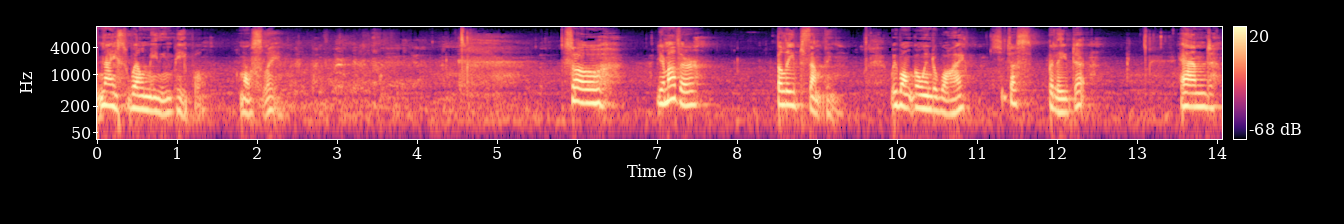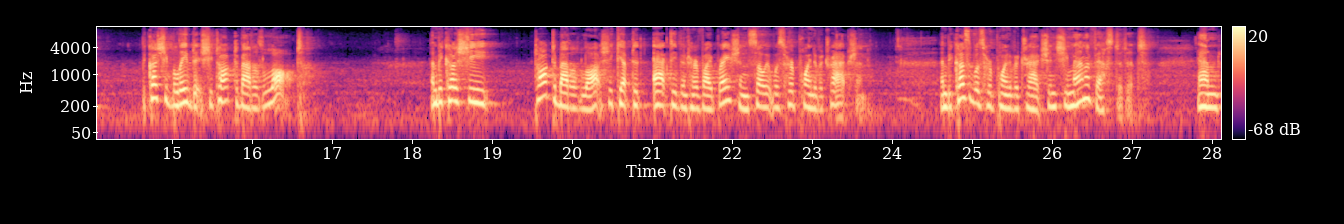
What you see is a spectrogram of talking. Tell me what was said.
nice well-meaning people mostly. So your mother believed something. We won't go into why. She just believed it. And because she believed it she talked about it a lot. And because she talked about it a lot she kept it active in her vibration so it was her point of attraction and because it was her point of attraction she manifested it. And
